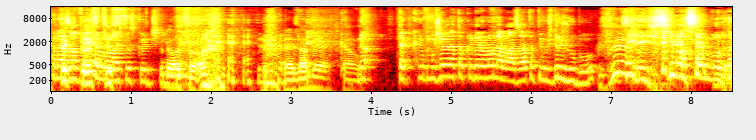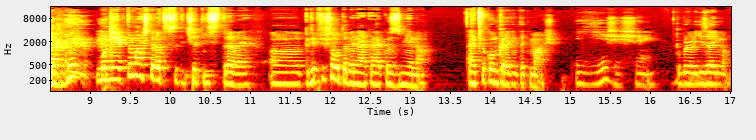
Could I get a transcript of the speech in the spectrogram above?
Tak zabije, prostě vole, až to skončí. No co? Ne, zabije, kámo. No, tak můžeme na to klidně rovnou navázat a ty už drž hubu s tím, s tím masem, vole. Moni, jak to máš teda, co se týče té stravy? Uh, kdy přišla u tebe nějaká jako změna? A jak to konkrétně teď máš? Ježiši. To bude lidi zajímat.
